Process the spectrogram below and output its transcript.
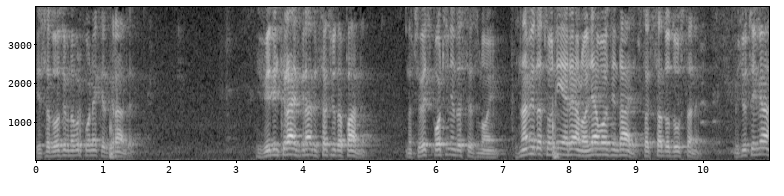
I sad dozim na vrhu neke zgrade. I vidim kraj zgrade, sad ću da padnem. Znači, već počinjem da se znojim. Znam je da to nije realno, ali ja vozim dalje, šta ću sad odustanem? Međutim, ja,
